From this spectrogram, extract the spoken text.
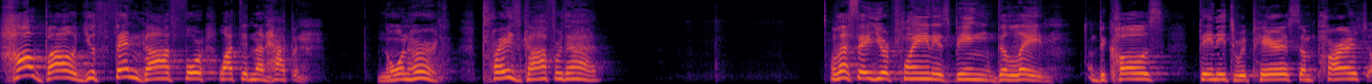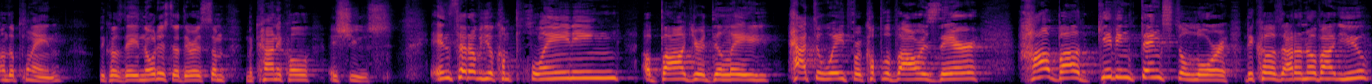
how about you thank God for what did not happen? No one heard. Praise God for that. Let's say your plane is being delayed because they need to repair some parts on the plane because they noticed that there is some mechanical issues. Instead of you complaining about your delay, had to wait for a couple of hours there, how about giving thanks to the Lord? Because I don't know about you,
